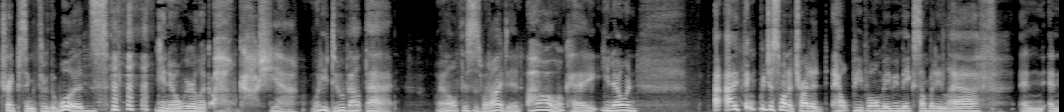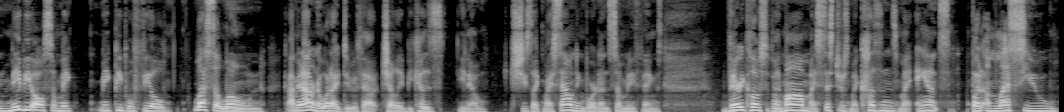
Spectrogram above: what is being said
traipsing through the woods. you know, we were like, oh gosh, yeah, what do you do about that? Well, this is what I did. Oh, okay. You know, and I, I think we just want to try to help people, maybe make somebody laugh and and maybe also make make people feel less alone. I mean, I don't know what I'd do without Shelley because, you know, she's like my sounding board on so many things. Very close with my mom, my sisters, my cousins, my aunts. But unless you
